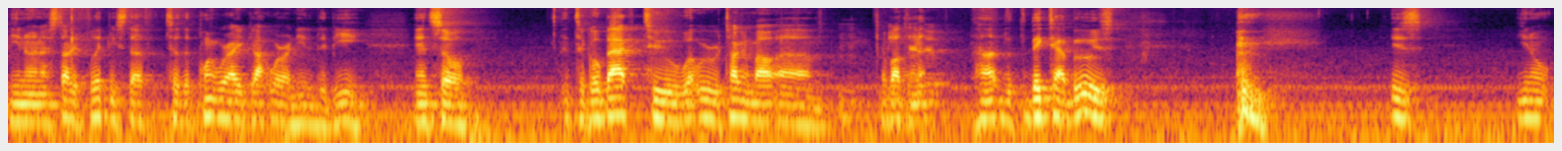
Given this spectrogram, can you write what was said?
you know, and I started flipping stuff to the point where I got where I needed to be. And so, to go back to what we were talking about um, about the, taboo. Huh, the, the big taboos is, you know,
